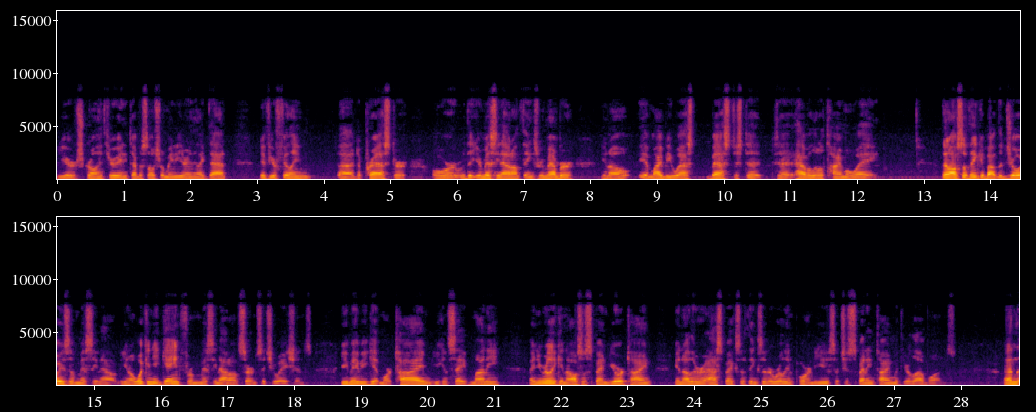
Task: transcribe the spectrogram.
you're scrolling through any type of social media or anything like that, if you're feeling uh, depressed or or that you're missing out on things, remember, you know, it might be best best just to, to have a little time away. Then also think about the joys of missing out. You know, what can you gain from missing out on certain situations? You maybe get more time, you can save money, and you really can also spend your time in other aspects of things that are really important to you, such as spending time with your loved ones. And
